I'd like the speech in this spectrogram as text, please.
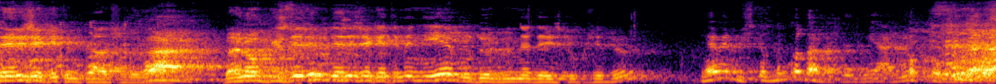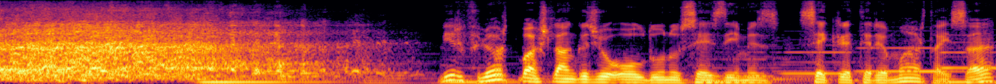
Deri ceketim karşılığı. Ha. Ben o güzelim deri ceketimi niye bu dürbünle değiş tokuş ediyorum? Ne bileyim işte bu kadar dedim yani yok. Bir flört başlangıcı olduğunu sezdiğimiz sekreteri Marta ise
